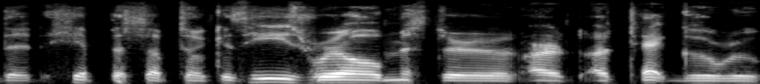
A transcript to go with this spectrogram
that hipped us up to it because he's real Mister our, our tech guru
